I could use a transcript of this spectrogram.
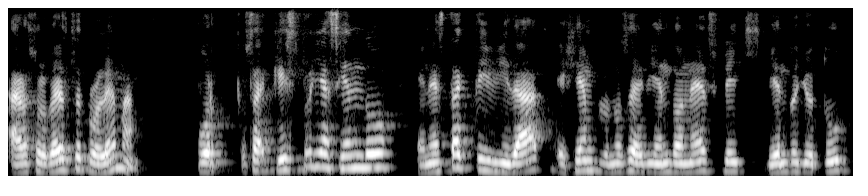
resolver este problema. Por, o sea, ¿qué estoy haciendo en esta actividad? Ejemplo, no sé, viendo Netflix, viendo YouTube.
